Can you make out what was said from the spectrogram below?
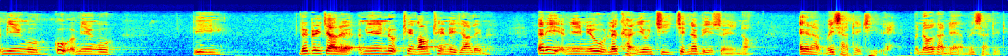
အမြင်ကိုကိုယ်အမြင်ကိုဒီ လက်တွေ့ကြတဲ့အမြင်လို့ထင်ကောင်းထင်နေကြလိမ့်မယ်အဲ့ဒီအမြင်မျိုးကိုလက်ခံယုံကြည်ကျင့်တတ်ပြီဆိုရင်တော့အဲ့ဒါမိစ္ဆာဒိဋ္ဌိပဲမနောကနဲ့မိစ္ဆာဒိဋ္ဌိ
